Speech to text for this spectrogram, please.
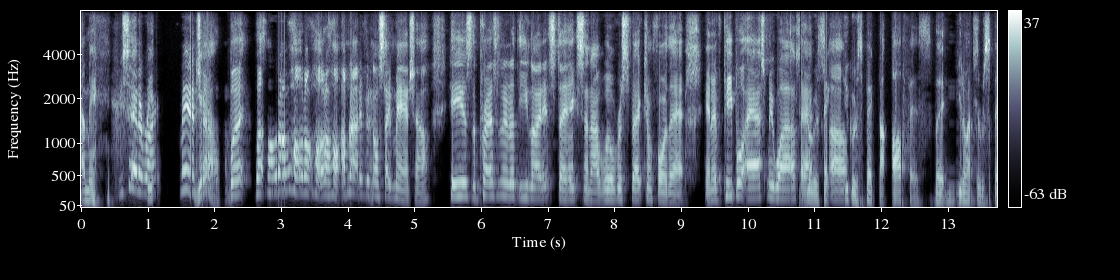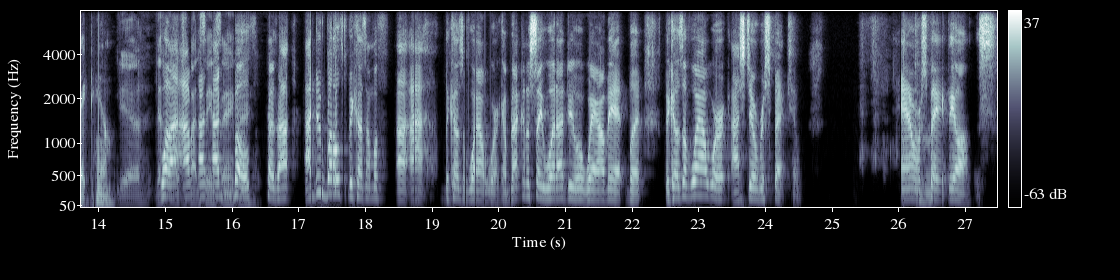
I mean, You said it right. Man Yeah. child. But but hold on, hold on, hold on, hold on. I'm not even gonna say man child. He is the president of the United States, and I will respect him for that. And if people ask me why I you said can respect um, you can respect the office, but you don't have to respect him. Yeah, that's well, I, I about I, to say. I, I do same both because I, I do both because I'm a f- I, I because of where I work. I'm not going to say what I do or where I'm at, but because of where I work, I still respect him, and I Mhm. respect the office.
